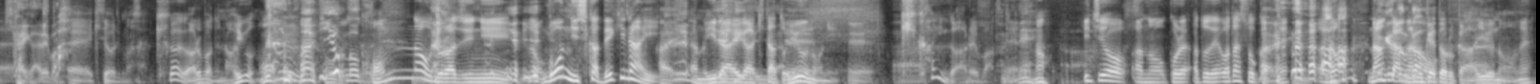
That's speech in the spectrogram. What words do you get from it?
えー機会があれば。えー来ております。機会があればでないよな。何よの？こんな踊らじにゴンにしかできないはい。あの依頼が来たというのに。え機会があればってねな。一応あのこれ後で渡しとくからねあの何巻が抜け取るかいうのをね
